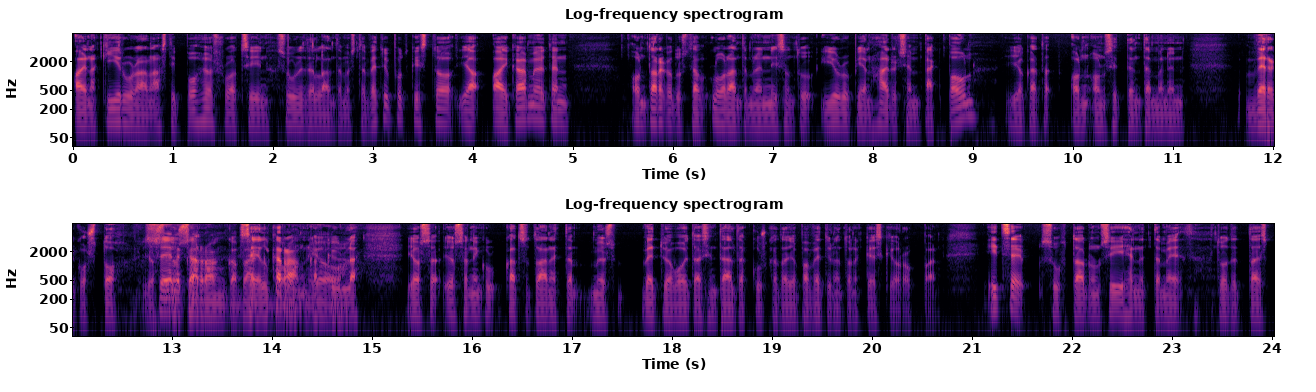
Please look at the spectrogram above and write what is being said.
aina Kiirunaan asti Pohjois-Ruotsiin suunnitellaan tämmöistä vetyputkistoa ja aikaa myöten on tarkoitus, että luodaan tämmöinen niin sanottu European Hydrogen Backbone, joka on, on sitten tämmöinen verkosto. Jossa, selkäranka. Jossa, selkäranka, joo. kyllä. Jossa, jossa niin kuin katsotaan, että myös vetyä voitaisiin täältä kuskata jopa vetynä tuonne Keski-Eurooppaan. Itse suhtaudun siihen, että me tuotettaisiin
